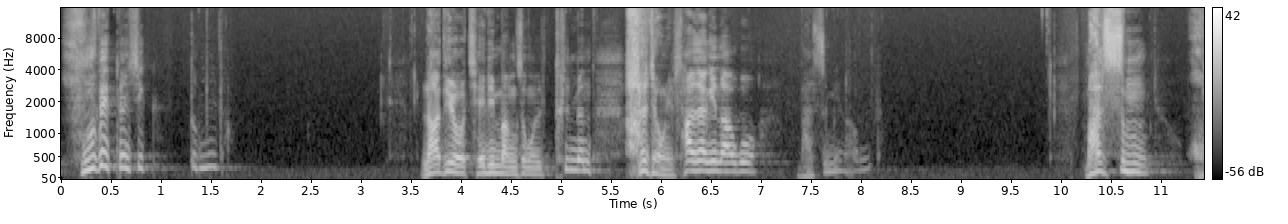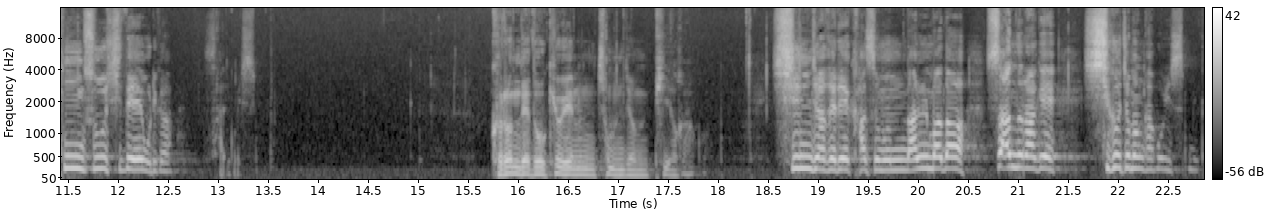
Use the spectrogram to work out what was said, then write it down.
수백 편씩 뜹니다. 라디오 재림 방송을 틀면 하루 종일 사장이 나오고 말씀이 나옵니다. 말씀 홍수 시대에 우리가 살고 있습니다. 그런데도 교회는 점점 비어가고 신자들의 가슴은 날마다 싸늘하게 식어져만 가고 있습니다.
